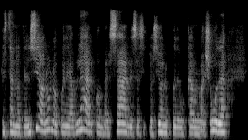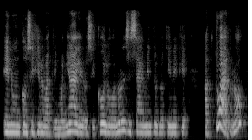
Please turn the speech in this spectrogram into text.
prestando atención, uno puede hablar, conversar de esa situación, puede buscar una ayuda en un consejero matrimonial, en un psicólogo, no necesariamente uno tiene que actuar, ¿no?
